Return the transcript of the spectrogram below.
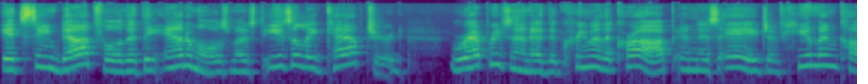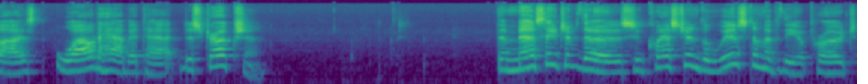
it seemed doubtful that the animals most easily captured represented the cream of the crop in this age of human caused wild habitat destruction. The message of those who questioned the wisdom of the approach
